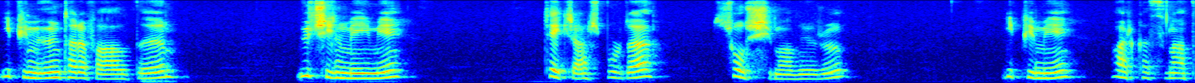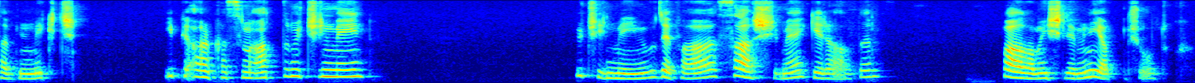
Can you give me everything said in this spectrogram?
İpimi ön tarafa aldım. 3 ilmeğimi tekrar burada sol şişime alıyorum. İpimi arkasına atabilmek için. İpi arkasına attım 3 ilmeğin. 3 ilmeğimi bu defa sağ şişime geri aldım. Bağlama işlemini yapmış olduk.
